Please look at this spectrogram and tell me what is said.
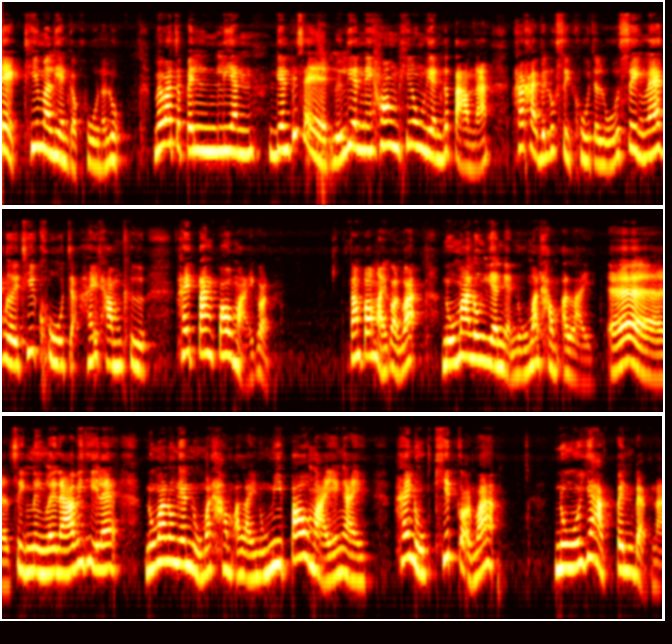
เด็กที่มาเรียนกับครูนะลูกไม่ว่าจะเป็นเรียนเรียนพิเศษ หรือเรียนในห้องที่โรงเรียนก็ตามนะ ถ้าใครเป็นลูกศิษย์ครูจะรู้สิ่งแรกเลยที่ครูจะให้ทำคือ ให้ตั้งเป้าหมายก่อน ตั้งเป้าหมายก่อนว่า หนูมาโรงเรียนเนี่ยหนูมาทำอะไร เออสิ่งหนึ่งเลยนะ วิธีแรกหนูมาโรงเรียนหนูมาทำอะไร หนูมีเป้าหมายยังไง ให้หนูคิดก่อนว่า หนูอยากเป็นแบบไหน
